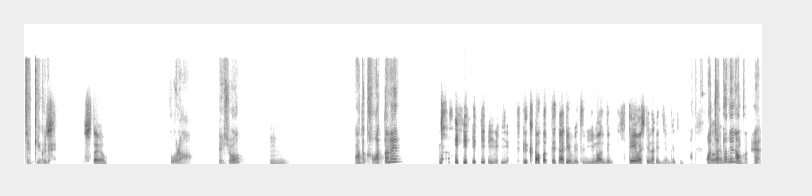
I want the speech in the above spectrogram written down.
絶菊で。したよ。ほら。でしょ？うん。あなた変わったね？いやいやいや、変わってないよ、別に。今、でも否定はしてないじゃん、別に。変わっちゃったね、なんかね。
